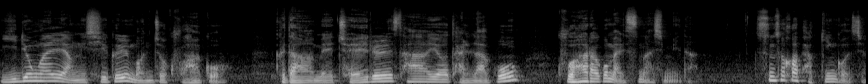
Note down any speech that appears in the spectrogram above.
일용할 양식을 먼저 구하고 그 다음에 죄를 사하여 달라고 구하라고 말씀하십니다. 순서가 바뀐 거죠.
